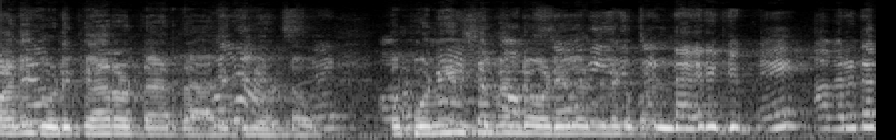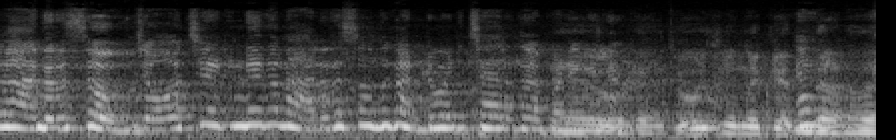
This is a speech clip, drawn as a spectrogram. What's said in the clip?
പണി കൊടുക്കാറുണ്ടായിരുന്ന ആരെങ്കിലും ഉണ്ടോ? ഇപ്പൊ പൊന്നിയിൻ സെൽവന്റെ ഓഡിയോയിലൊക്കെ അവരുടെ മാനറിസവും ജോർജ് ചേട്ടന്റെ മാനറിസം ഒന്ന് കണ്ടുപിടിച്ചായിരുന്നു എപ്പോഴെങ്കിലും ജോജി എന്നൊക്കെ എന്താണ്?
